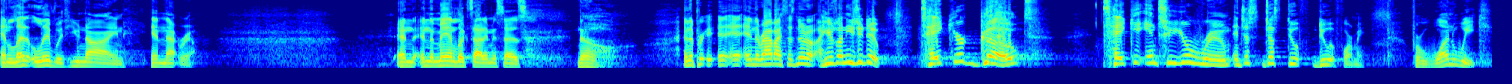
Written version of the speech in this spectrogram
and let it live with you nine in that room. And, and the man looks at him and says, No. And the, and the rabbi says, No, no, here's what I need you to do take your goat, take it into your room, and just, just do, it, do it for me. For one week,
